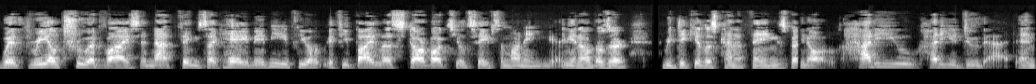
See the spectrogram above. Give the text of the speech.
with real true advice and not things like hey maybe if you if you buy less starbucks you'll save some money. You know those are ridiculous kind of things. But you know how do you how do you do that? And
